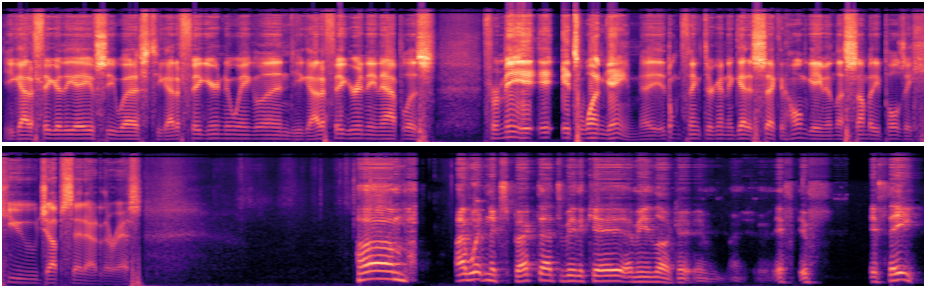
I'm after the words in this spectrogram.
You got to figure the AFC West. You got to figure New England. You got to figure Indianapolis. For me, it, it's one game. I don't think they're going to get a second home game unless somebody pulls a huge upset out of their ass. Um, I wouldn't expect that to be the case. I mean, look, if if if they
